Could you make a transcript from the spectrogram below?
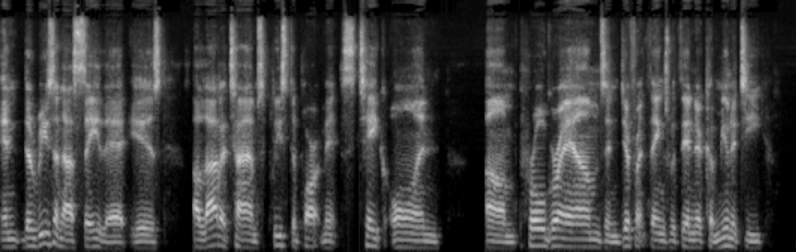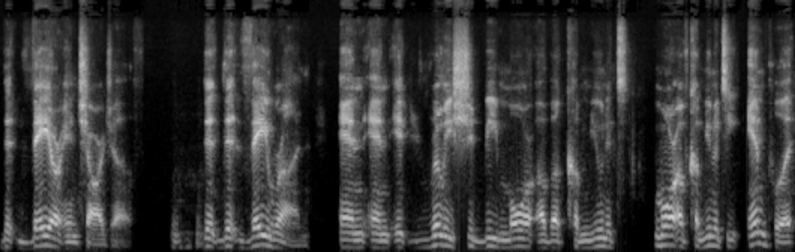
and the reason I say that is a lot of times police departments take on um, programs and different things within their community that they are in charge of, mm-hmm. that, that they run. And, and it really should be more of a community, more of community input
